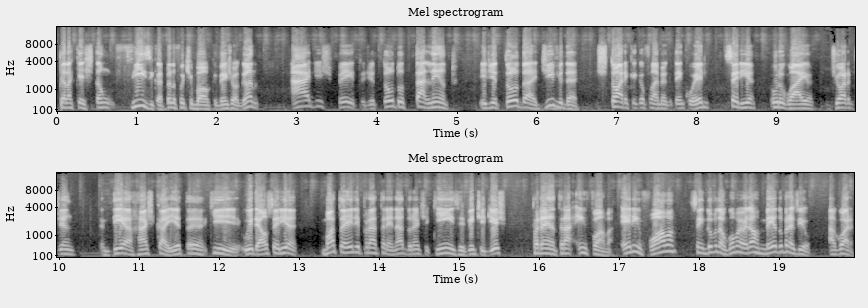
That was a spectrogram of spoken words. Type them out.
pela questão física, pelo futebol que vem jogando, a despeito de todo o talento e de toda a dívida histórica que o Flamengo tem com ele, seria o uruguaio Jordan de Arrascaeta, que o ideal seria bota ele para treinar durante 15, 20 dias para entrar em forma. Ele em forma, sem dúvida alguma, é o melhor meio do Brasil. Agora,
